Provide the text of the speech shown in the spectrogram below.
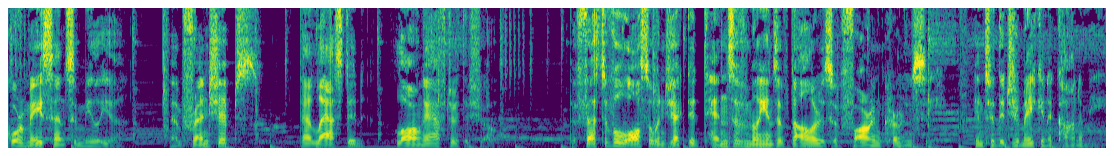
gourmet sinsemilla, and friendships that lasted long after the show. The festival also injected tens of millions of dollars of foreign currency into the Jamaican economy,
